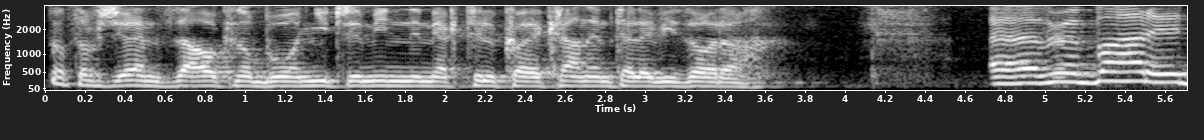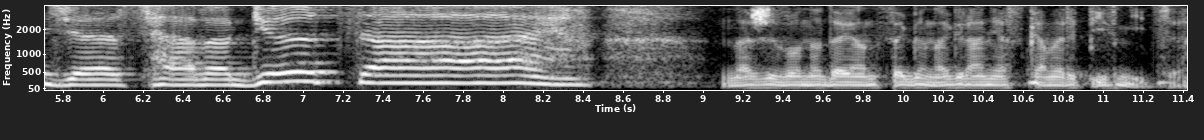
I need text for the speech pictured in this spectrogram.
To, co wziąłem za okno, było niczym innym, jak tylko ekranem telewizora. Everybody just have a good time. Na żywo nadającego nagrania z kamer piwnicy.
